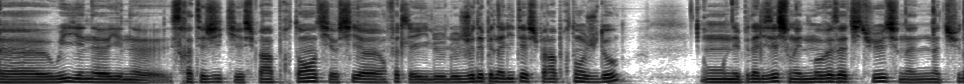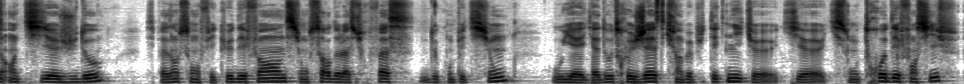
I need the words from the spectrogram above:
Euh, oui, il y, a une- stratégie qui est super importante. Il y a aussi, euh, en fait, le, jeu des pénalités est super important au judo. On est pénalisé si on a une mauvaise attitude, si on a une attitude anti-judo. Par exemple, si on fait que défendre, si on sort de la surface de compétition, où il y a, d'autres gestes qui sont un peu plus techniques, euh, qui, sont trop défensifs,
